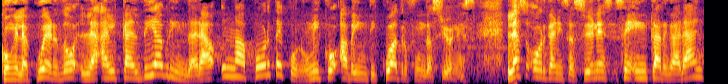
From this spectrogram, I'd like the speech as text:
Con el acuerdo, la alcaldía brindará un aporte económico a 24 fundaciones. Las organizaciones se encargarán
